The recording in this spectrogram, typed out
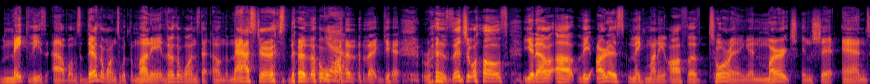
make these albums. They're the ones with the money. They're the ones that own the masters. They're the Yeah. ones that get residuals. You know, uh, the artists make money off of touring and merch and shit. And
